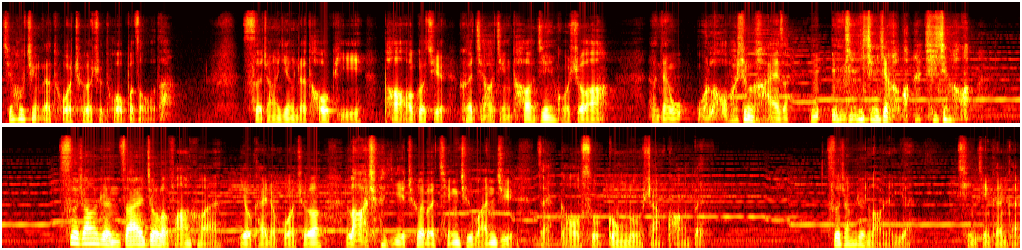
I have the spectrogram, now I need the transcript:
交警的拖车是拖不走的。四张硬着头皮跑过去和交警套近乎说：“那我老婆生孩子，你你你行行好，行行好。”四张认栽交了罚款，又开着货车拉着一车的情趣玩具在高速公路上狂奔。四张任劳任怨，勤勤恳恳，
